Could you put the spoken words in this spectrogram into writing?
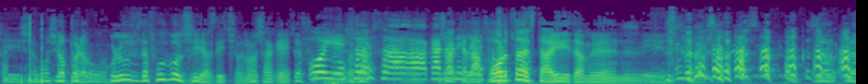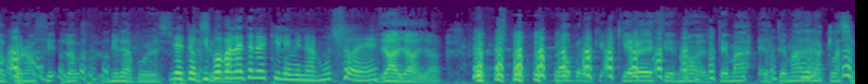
Sí, somos No, pero poco- clubs de fútbol sí has dicho, ¿no? O sea que, Oye, o eso sea, es a- o sea que la porta está ahí también. Sí, lo, lo conocí- lo- mira, pues... De tu equipo igual. van a tener que eliminar mucho, ¿eh? Ya, ya, ya. No, pero qui- quiero decir, no, el tema, el tema de la clase,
